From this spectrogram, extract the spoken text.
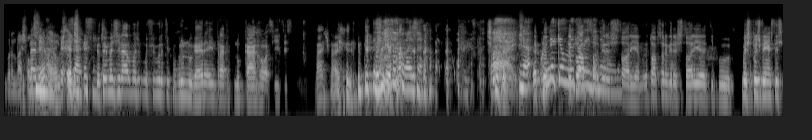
Bruno, vais falecer, não, não é? não. Todos. Exato, sim. Eu estou a imaginar uma, uma figura tipo Bruno Nogueira a entrar tipo, no carro ou assim e dizer assim, vais, vai. Tipo, não. Desculpa, Vais. Não, É porque eu- naquele eu estou a momento ali ainda absorver não. a história, eu estou a absorver a história, tipo, mas depois vem estas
